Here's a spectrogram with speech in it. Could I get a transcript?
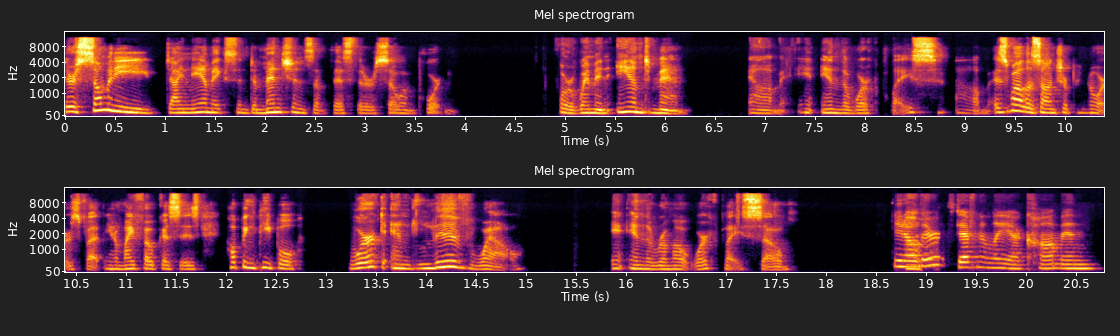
there's so many dynamics and dimensions of this that are so important for women and men um, in, in, the workplace, um, as well as entrepreneurs. But you know, my focus is helping people work and live well in, in the remote workplace. So, you know, um, there's definitely a common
